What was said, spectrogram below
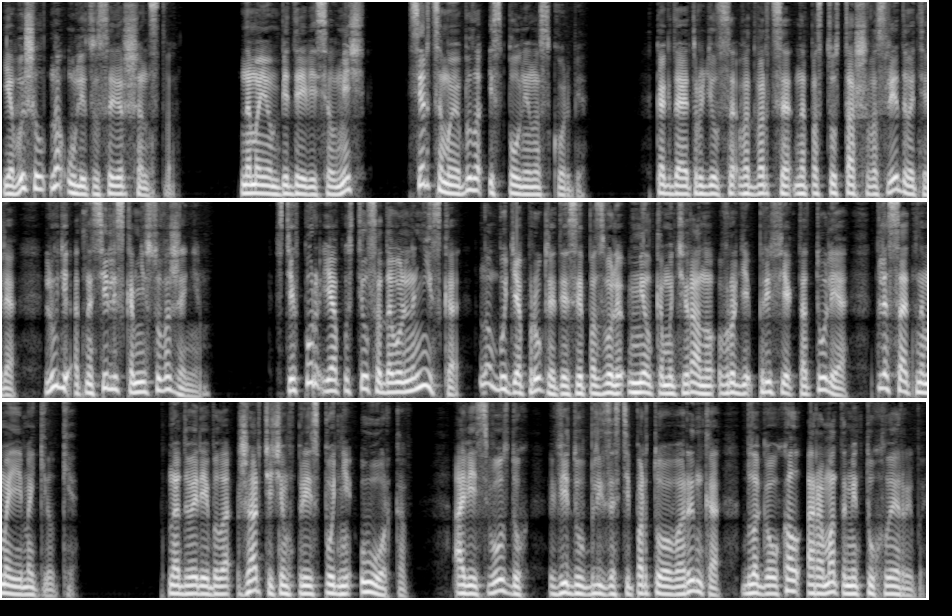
Я вышел на улицу совершенства. На моем бедре висел меч, сердце мое было исполнено скорби. Когда я трудился во дворце на посту старшего следователя, люди относились ко мне с уважением. С тех пор я опустился довольно низко, но будь я проклят, если позволю мелкому тирану вроде префекта Толия плясать на моей могилке. На дворе было жарче, чем в преисподней у орков, а весь воздух, ввиду близости портового рынка, благоухал ароматами тухлой рыбы.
